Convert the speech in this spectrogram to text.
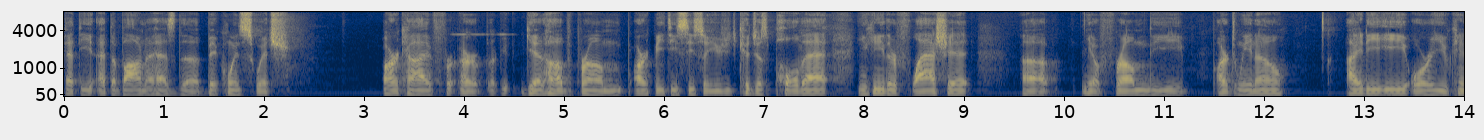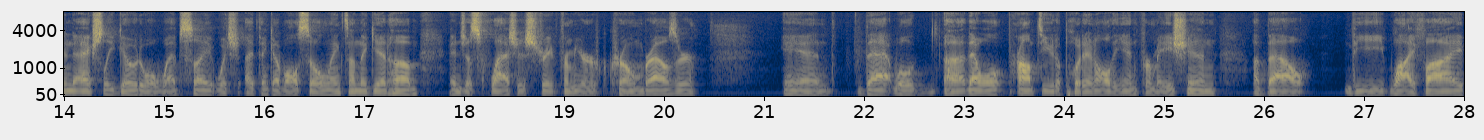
at the at the bottom it has the Bitcoin Switch archive for, or GitHub from ArcBTC. So you could just pull that. You can either flash it, uh, you know, from the Arduino IDE, or you can actually go to a website, which I think I've also linked on the GitHub, and just flash it straight from your Chrome browser, and that will uh, that will prompt you to put in all the information about the Wi-Fi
